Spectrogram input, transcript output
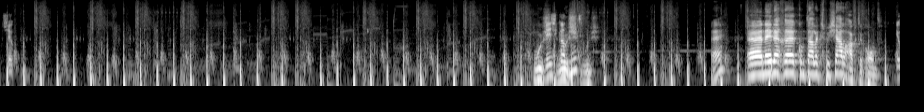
Zo. Deze kant woesh. Hè? Eh, nee, daar eh, komt dadelijk speciale achtergrond. Jo.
